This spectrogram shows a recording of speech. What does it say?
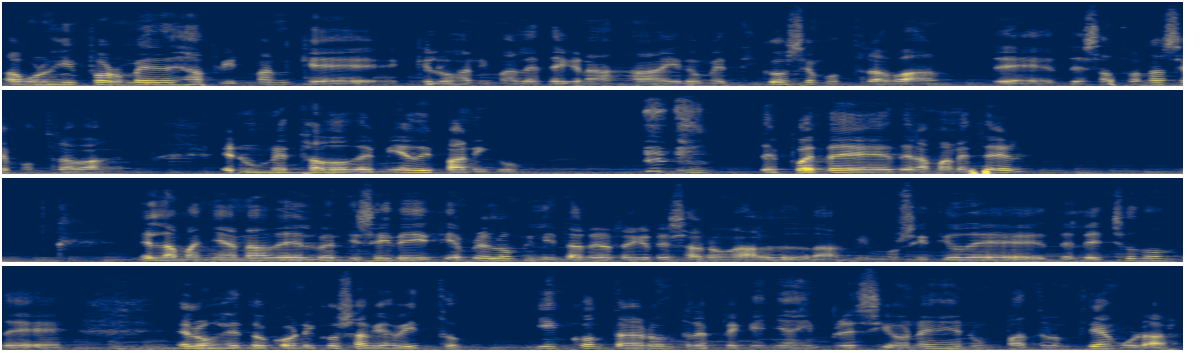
Algunos informes afirman que, los animales de granja y domésticos se mostraban de, esa zona se mostraban en un estado de miedo y pánico. Después del amanecer, en la mañana del 26 de diciembre los militares regresaron al, mismo sitio del hecho donde el objeto cónico se había visto y encontraron tres pequeñas impresiones en un patrón triangular,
